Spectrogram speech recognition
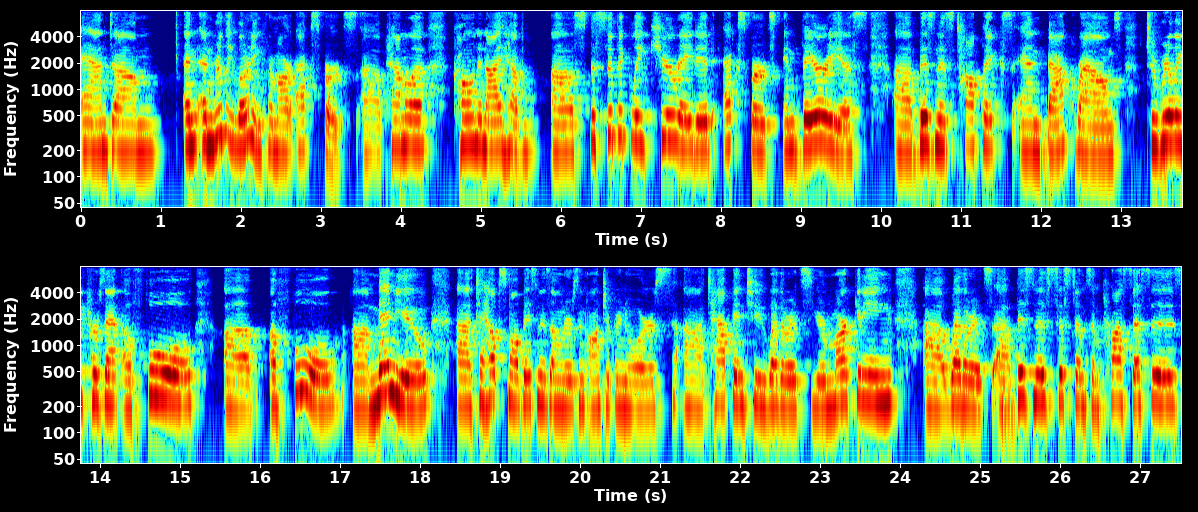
And um, and, and really learning from our experts. Uh, Pamela Cone and I have uh, specifically curated experts in various uh, business topics and backgrounds to really present a full uh, a full uh, menu uh, to help small business owners and entrepreneurs uh, tap into whether it's your marketing, uh, whether it's uh, business systems and processes,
